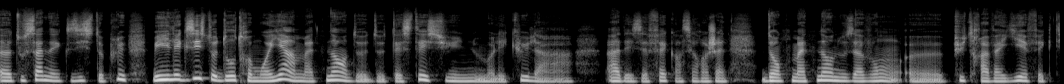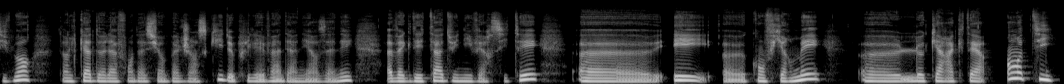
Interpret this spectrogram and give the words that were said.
euh, tout ça n'existe plus. Mais il existe d'autres moyens maintenant de, tester si une molécule a, des effets cancérogènes. Donc maintenant, nous avons euh, pu travailler effectivement dans le cadre de la Fondation Beljanski depuis les 20 dernières années avec des tas d'universités et confirmer le caractère anti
